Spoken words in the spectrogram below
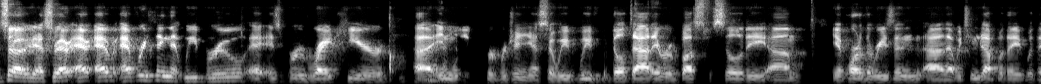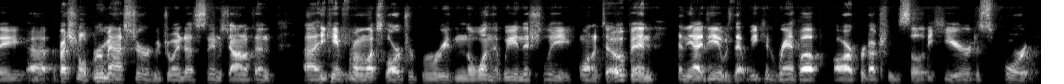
So yeah, so everything that we brew uh, is brewed right here uh, in Williamsburg, Virginia. So we've we've built out a robust facility. Um, you know, part of the reason uh, that we teamed up with a with a uh, professional brewmaster who joined us, his name is Jonathan. Uh, he came from a much larger brewery than the one that we initially wanted to open, and the idea was that we could ramp up our production facility here to support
